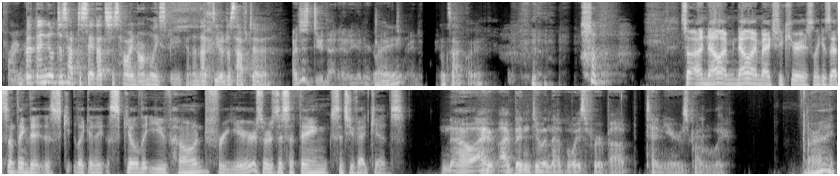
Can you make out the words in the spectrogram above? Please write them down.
primary." But then you'll just have to say that's just how I normally speak, and then that's you'll just have to I just do that at a interject Right. randomly. exactly. So I now I'm now I'm actually curious. Like, is that something that is sk- like a, skill that you've honed for years, or is this a thing since you've had kids? No, I I've been doing that voice for about ten years, probably. All right,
